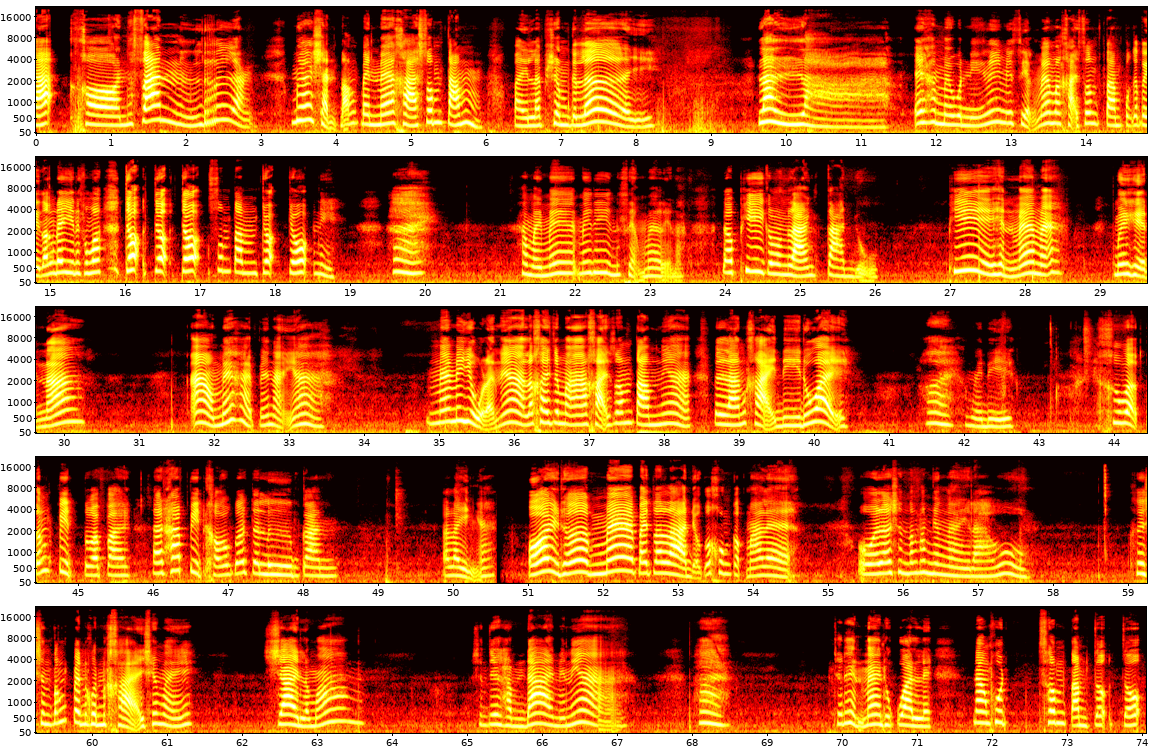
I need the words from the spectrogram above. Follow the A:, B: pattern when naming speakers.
A: ละครสั้นเรื่อง เมื่อฉันต้องเป็นแม่ค้าส้มตำไปรับชมกันเลยล่าลาเอ๊ะทำไมวันนี้ไม่มีเสียงแม่มาขายส้มตำปกติต้องได้ยินคำว่าโจ๊ะโจ๊ะโจ๊ะส้มตำโจ๊ะโจ๊ะนี่เฮ้ยทำไมไม่ไม่ได้ยินเสียงแม่เลยนะแล้วพี่กำลังล้างจานอยู่ พี่เห็นแม่ไหม ไม่เห็นนะ อ้าวแม่หายไปไหนอะ แม่ไม่อยู่แล้วเนี่ย แล้วใครจะมาขายส้มตำเนี่ย เป็นร้านขายดีด้วย เฮ้ยทำไงดี คือแบบต้องปิดตัวไป แล้วถ้าปิดเขาก็จะลืมกัน อะไรอย่างเงี้ย โอ้ยเธอแม่ไปตลาดเดี๋ยวก็คงกลับมาแหละ โอ้ยแล้วฉันต้องทำยังไงแล้ว คือฉันต้องเป็นคนขายใช่ไหม ใช่ละมั้ง ฉันจะทำได้ไหมเนี่ยเฮ้ฉันเห็นแม่ทุกวันเลย นั่งพูดส้มตำโจ๊ะโจ๊ะ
